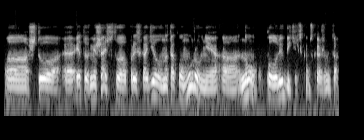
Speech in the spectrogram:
э, что э, это вмешательство происходило на таком уровне, ну, полулюбительском, скажем так,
